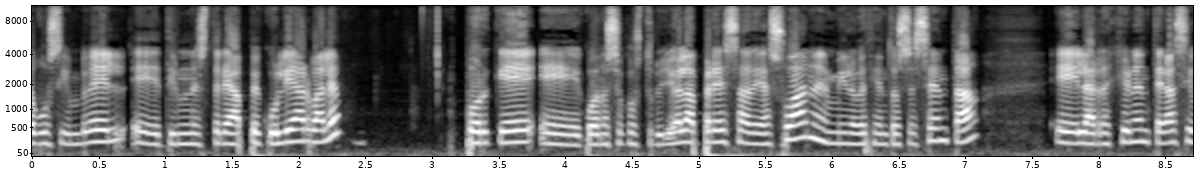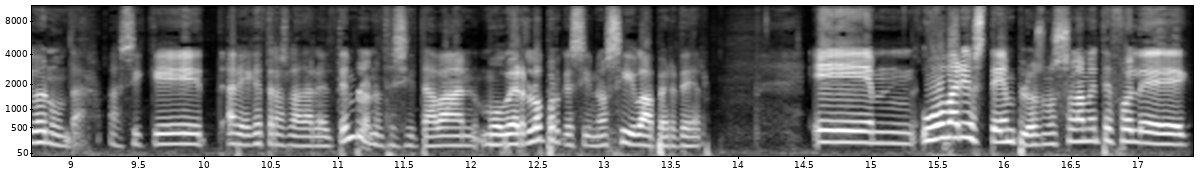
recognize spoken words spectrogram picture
Abu Simbel eh, tiene una historia peculiar, ¿vale? Porque eh, cuando se construyó la presa de Asuán en 1960, eh, la región entera se iba a inundar. Así que había que trasladar el templo, necesitaban moverlo porque si no se iba a perder. Em, hubo varios templos, no solamente fue el de,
